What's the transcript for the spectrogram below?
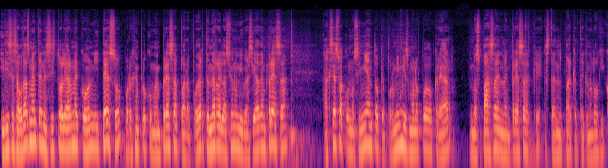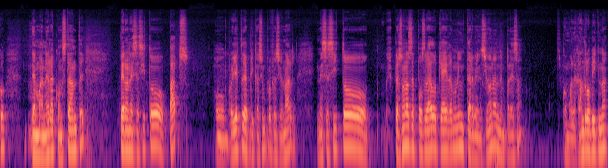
Y dices, audazmente necesito aliarme con ITESO, por ejemplo, como empresa, para poder tener relación universidad-empresa, acceso a conocimiento que por mí mismo no puedo crear, nos pasa en la empresa que está en el parque tecnológico de manera constante, pero necesito PAPS o proyecto de aplicación profesional, necesito personas de posgrado que hagan una intervención en la empresa, como Alejandro Vigna,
